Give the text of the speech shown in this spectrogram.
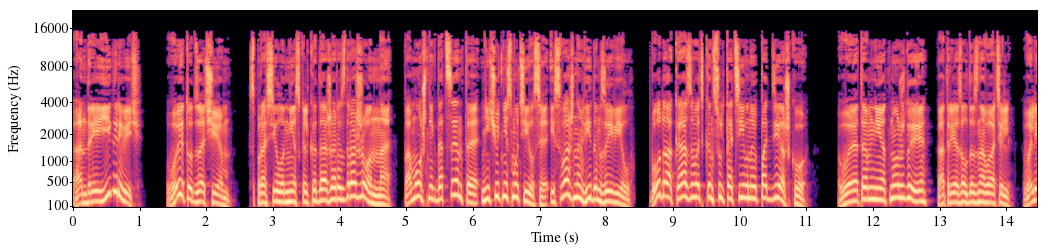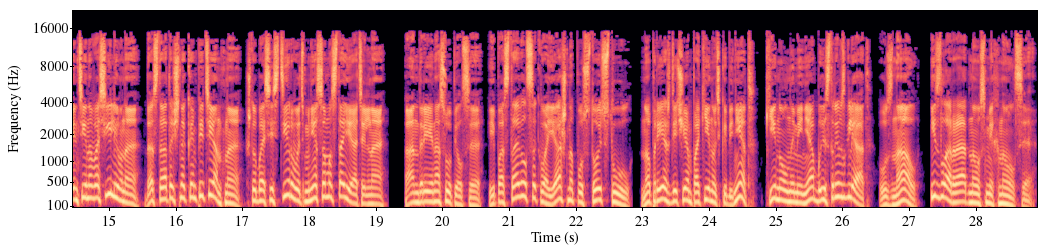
«Андрей Игоревич? Вы тут зачем?» Спросил он несколько даже раздраженно. Помощник доцента ничуть не смутился и с важным видом заявил. «Буду оказывать консультативную поддержку». «В этом нет нужды», – отрезал дознаватель. «Валентина Васильевна достаточно компетентна, чтобы ассистировать мне самостоятельно». Андрей насупился и поставил саквояж на пустой стул, но прежде чем покинуть кабинет, кинул на меня быстрый взгляд, узнал и злорадно усмехнулся.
